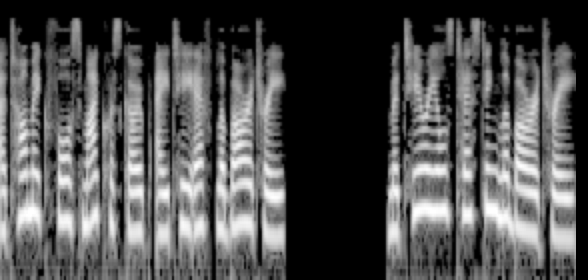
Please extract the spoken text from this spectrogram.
Atomic Force Microscope ATF Laboratory Materials Testing Laboratory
